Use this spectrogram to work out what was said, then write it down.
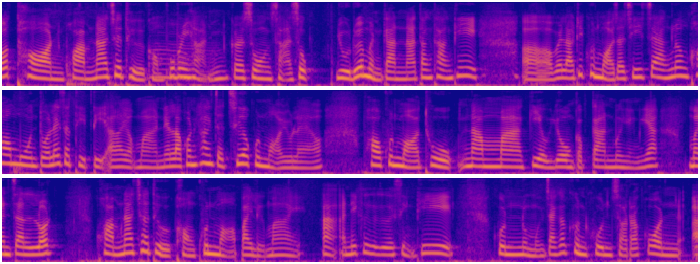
ลดทอนความน่าเชื่อถือของผู้บริหารกระทรวงสาธารณสุข อยู่ด้วยเหมือนกันนะ ทั้งทงๆที่เเวลาที่คุณหมอจะชี้แจงเรื่องข้อมูลตัวเลขสถิติอะไรออกมาเนี่ยเราค่อนข้างจะเชื่อคุณหมออยู่แล้ว พอคุณหมอถูกนำมาเกี่ยวโยงกับการเมืองอย่างเนี้ยมันจะลดความน่าเชื่อถือของคุณหมอไปหรือไม่ อะอันนี้คือสิ่งที่คุณหนุ่มเมืองจันทร์ก็คือคุณสรกลอ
